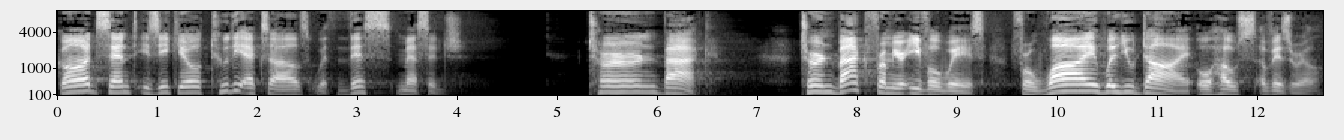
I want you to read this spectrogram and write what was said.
God sent Ezekiel to the exiles with this message Turn back. Turn back from your evil ways. For why will you die, O house of Israel?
